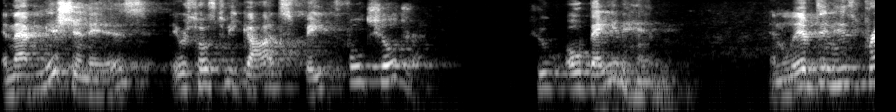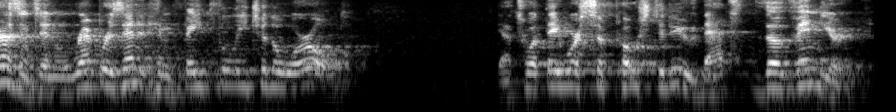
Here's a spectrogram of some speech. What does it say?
And that mission is they were supposed to be God's faithful children who obeyed him and lived in his presence and represented him faithfully to the world. That's what they were supposed to do. That's the vineyard.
